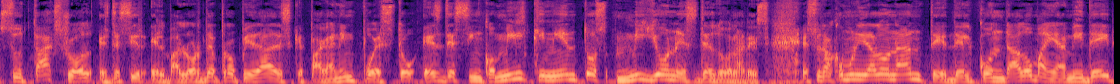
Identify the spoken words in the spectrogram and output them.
Su tax roll, es decir, el valor de propiedades que pagan impuesto, es de 5.500 millones de dólares. Es una comunidad donante del condado Miami-Dade.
